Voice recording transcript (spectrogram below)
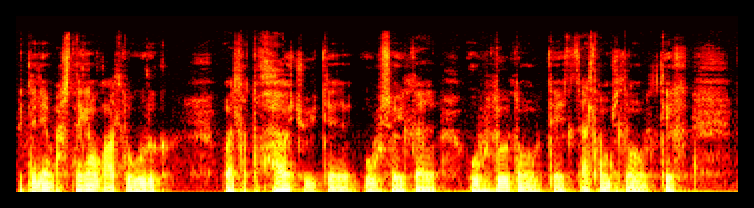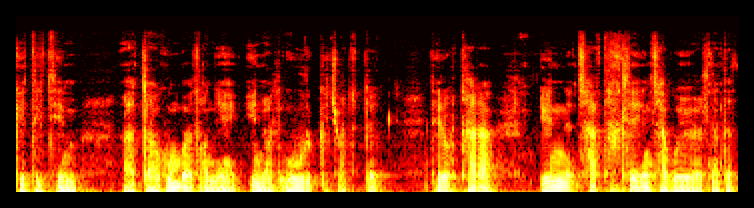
бидний бас нэгэн гол үүрэг бол одоо хойч үедээ өв соёлоо өвлүүлэн үдээж залгамжлан үлдээх гэдэг тийм одоо хүн болгоны энэ бол үүрэг гэж боддог. Тэр утгаараа энэ цар тахлын энэ цаг үе бол надад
